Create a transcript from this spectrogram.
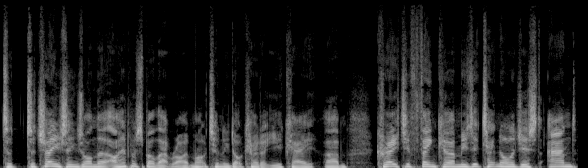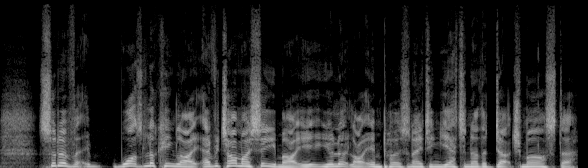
to, to change things on the, I hope I spelled that right, marktinley.co.uk. Um, creative thinker, music technologist, and sort of what's looking like, every time I see you, Mark, you, you look like impersonating yet another Dutch master.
